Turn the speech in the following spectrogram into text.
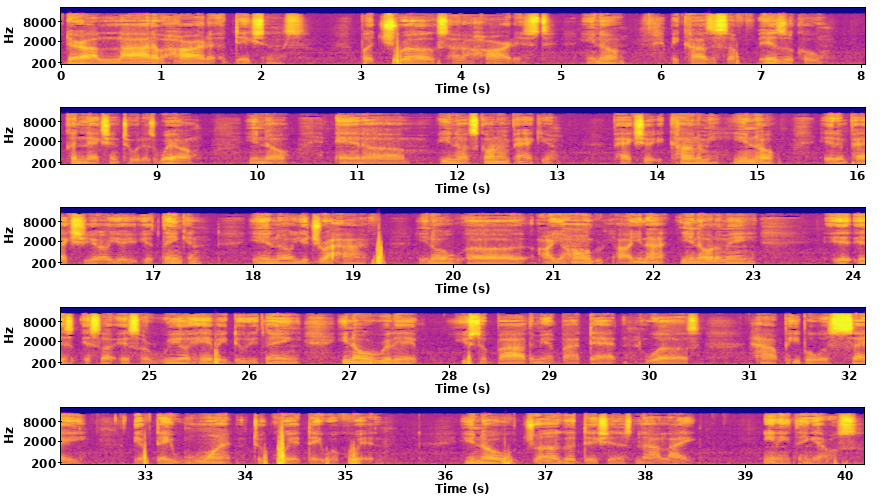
there are a lot of hard addictions, but drugs are the hardest, you know, because it's a physical connection to it as well, you know, and, um, you know, it's going to impact you. Impacts your economy, you know, it impacts your, your, your thinking, you know, your drive, you know, uh, are you hungry? Are you not? You know what I mean? It, it's, it's a, it's a real heavy duty thing. You know, really, used to bother me about that was how people would say if they want to quit, they will quit. You know, drug addiction is not like anything else.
